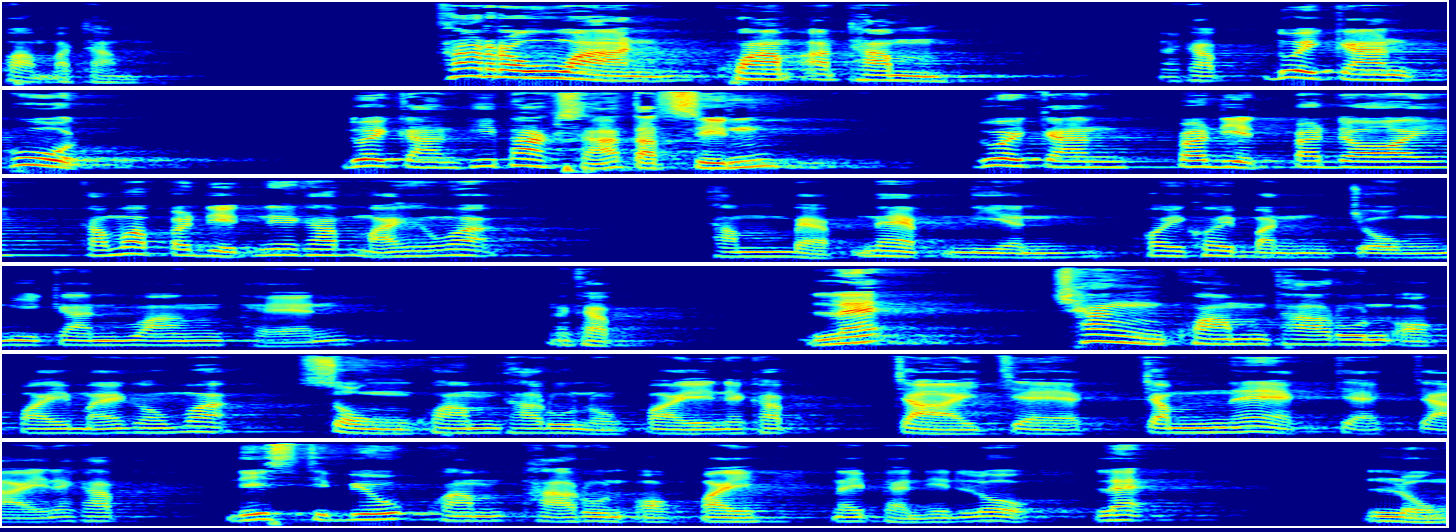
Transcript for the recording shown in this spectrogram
ความอาธรรม ถ้าเราหวานความอาธรรมนะครับด้วยการพูดด้วยการพิพากษาตัดสิน ด้วยการประดิษฐ์ประดอยคำว่าประดิษฐ์เนี่ยครับหมายถึงว่าทำแบบแนบเนียนค่อยๆบรรจง มีการวางแผนนะครับ และ ช่างความทารุณออกไป หมายความว่า ส่งความทารุณออกไปนะครับ จ่ายแจกจำแนกแจกจ่ายนะครับดิสติบิวความทารุณออกไปในแผ่นดินโลก และหลง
